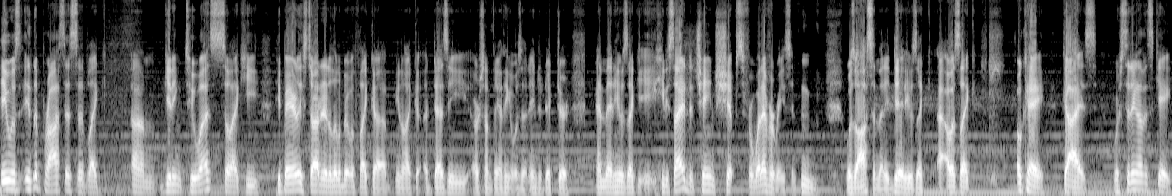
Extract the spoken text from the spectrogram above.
he was in the process of like um getting to us. So like he he barely started a little bit with like a you know like a, a desi or something. I think it was an interdictor. And then he was like he he decided to change ships for whatever reason. Hmm. It was awesome that he did. He was like i was like okay guys we're sitting on this gate.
